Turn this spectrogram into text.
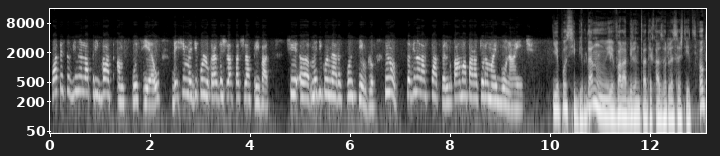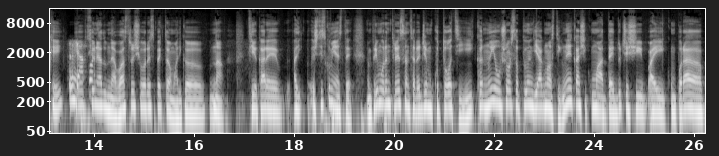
Poate să vină la privat, am spus eu, deși medicul lucrează și la stat și la privat. Și uh, medicul mi-a răspuns simplu. Nu, să vină la stat, pentru că am aparatură mai bună aici. E posibil, dar nu e valabil în toate cazurile, să știți. Ok, de e opțiunea dumneavoastră și o respectăm. Adică, na, fiecare... Adică, știți cum este? În primul rând trebuie să înțelegem cu toții că nu e ușor să pui un diagnostic. Nu e ca și cum te-ai duce și ai cumpăra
